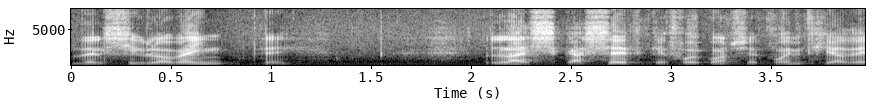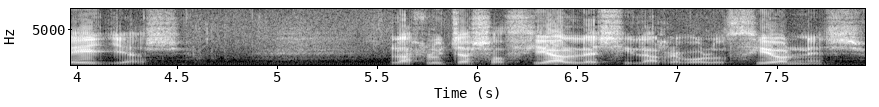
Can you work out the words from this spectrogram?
del siglo XX, la escasez que fue consecuencia de ellas, las luchas sociales y las revoluciones,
